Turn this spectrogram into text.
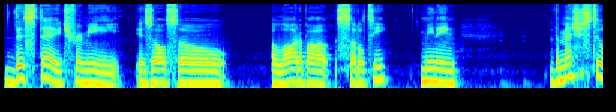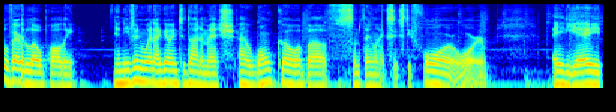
this stage for me is also a lot about subtlety, meaning the mesh is still very low poly and even when I go into Dynamesh I won't go above something like 64 or 88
